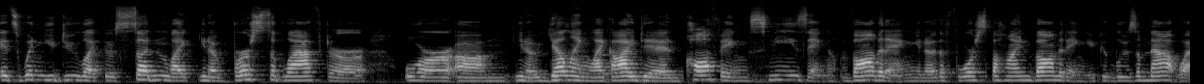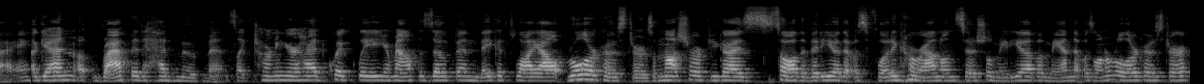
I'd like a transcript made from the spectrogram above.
It's when you do like those sudden like, you know, bursts of laughter or um, you know yelling like i did coughing sneezing vomiting you know the force behind vomiting you could lose them that way. Again rapid head movements like turning your head quickly your mouth is open they could fly out. Roller coasters i'm not sure if you guys saw the video that was floating around on social media of a man that was on a roller coaster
